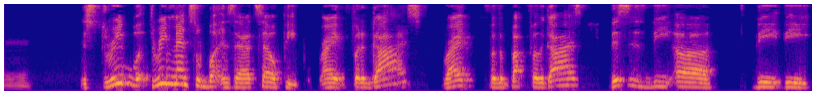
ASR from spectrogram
Mm. There's three three mental buttons that I tell people, right? For the guys, right? For the for the guys, this is the uh the the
